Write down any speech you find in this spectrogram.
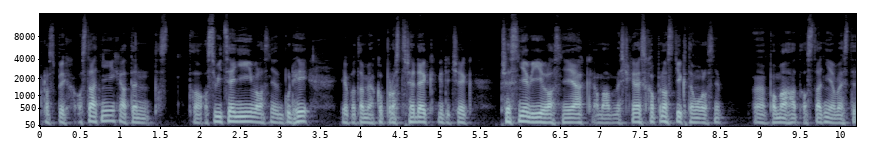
prospěch ostatních a ten, to, to osvícení vlastně Budhy je potom jako prostředek, kdy člověk přesně ví vlastně jak a má veškeré schopnosti k tomu vlastně eh, pomáhat ostatní a vést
